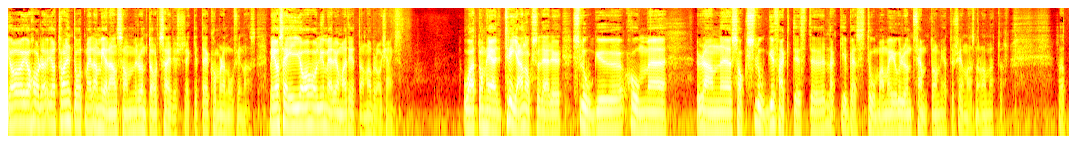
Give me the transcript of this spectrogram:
jag, jag, har, jag tar inte åt mig den mer än som runt outsiderstrecket. Där kommer den nog finnas. Men jag säger, jag håller ju med dig om att ettan har bra chans. Och att de här trean också där eh, slog ju Home eh, Run Sox Sock slog ju faktiskt Lucky Best Toma man ju runt 15 meter senast när de möttes. Så att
